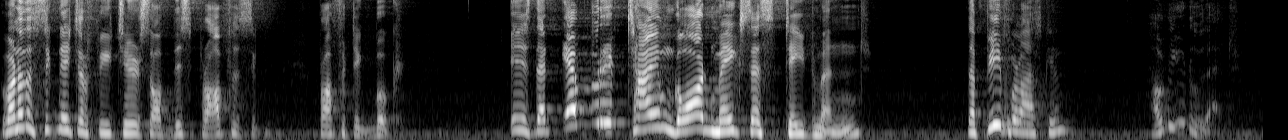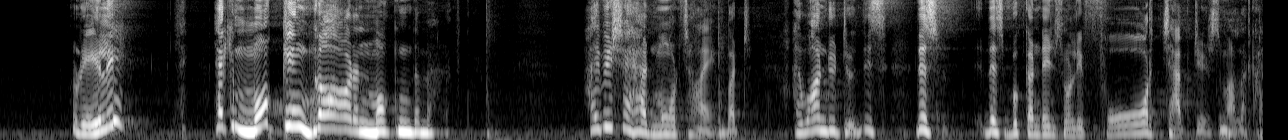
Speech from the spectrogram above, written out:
One of the signature features of this prophetic, prophetic book is that every time God makes a statement, the people ask him, How do you do that? Really? Like mocking God and mocking the man of God. I wish I had more time, but I want you to. This, this, this book contains only four chapters, Malachi.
